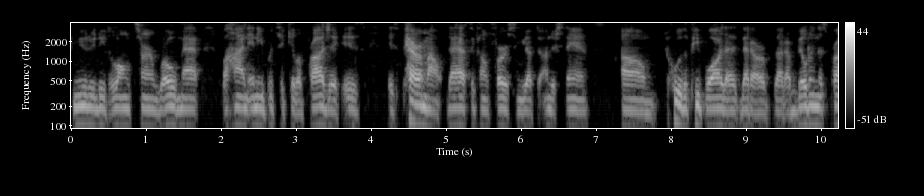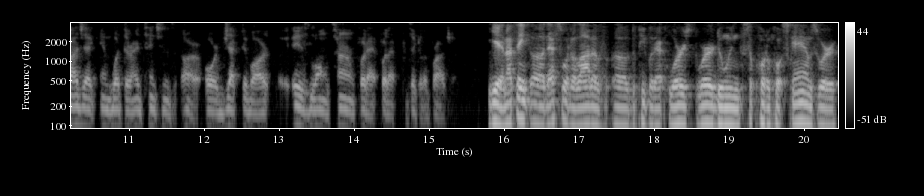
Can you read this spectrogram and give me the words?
community, the long term roadmap behind any particular project is is paramount. That has to come first, and you have to understand um, who the people are that, that are that are building this project and what their intentions are or objective are is long term for that for that particular project. Yeah, and I think uh, that's what a lot of uh, the people that were were doing quote unquote scams were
